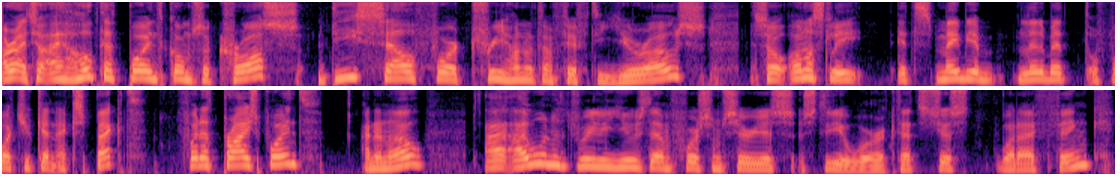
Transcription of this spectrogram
All right, so I hope that point comes across. These sell for 350 euros. So honestly, it's maybe a little bit of what you can expect for that price point. I don't know. I, I wouldn't really use them for some serious studio work. That's just what I think.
